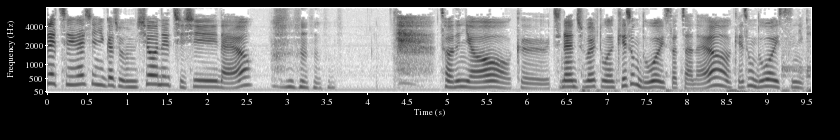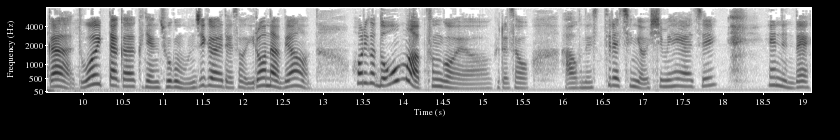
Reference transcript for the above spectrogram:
스트레칭 하시니까 좀 시원해지시나요? 저는요, 그, 지난 주말 동안 계속 누워 있었잖아요. 계속 누워 있으니까, 누워 있다가 그냥 조금 움직여야 돼서 일어나면 허리가 너무 아픈 거예요. 그래서, 아, 오늘 스트레칭 열심히 해야지 했는데,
